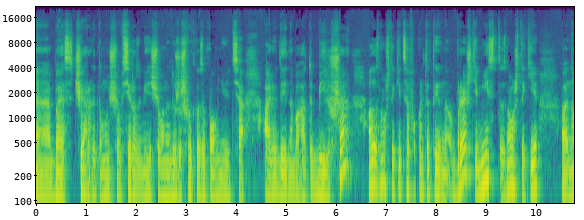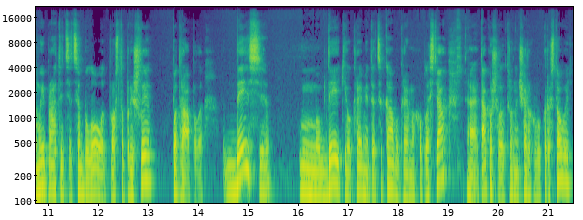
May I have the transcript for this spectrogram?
Е, без черги, тому що всі розуміють, що вони дуже швидко заповнюються, а людей набагато більше. Але знову ж таки, це факультативно. Врешті міст, знову ж таки, е, на моїй практиці це було: от просто прийшли, потрапили. Десь. Деякі окремі ТЦК в окремих областях е, також електронну чергу використовують.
